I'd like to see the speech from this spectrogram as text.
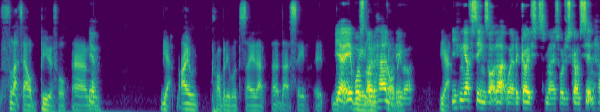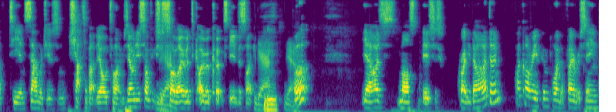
flat out beautiful. Um, Yeah. yeah, I probably would say that that, that scene. It Yeah, it wasn't really overhandled either. Yeah, You can have scenes like that where the ghosts may as well just go and sit and have tea and sandwiches and chat about the old times. You know, when you- something's just Yeah. so over overcooked that you're just like, yeah, Mm. yeah. what? Yeah, I just master. It's just done. I don't. I can't really pinpoint a favourite scene.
